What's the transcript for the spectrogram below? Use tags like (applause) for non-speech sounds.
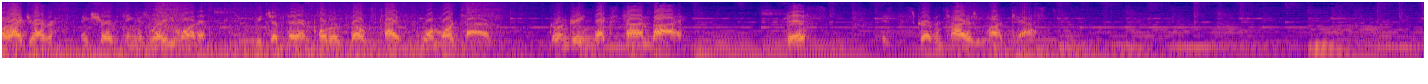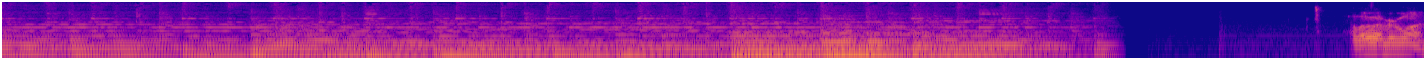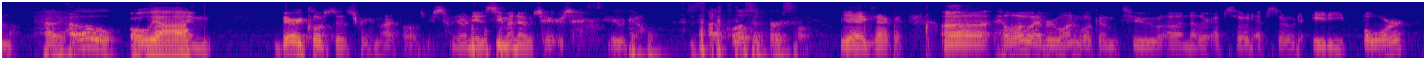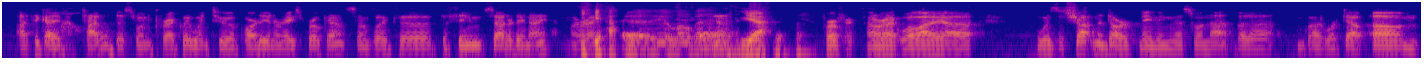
Alright driver, make sure everything is where you want it. Reach up there and pull those belts tight one more time. Going green next time by. This is the Scrubbing Tires Podcast. Close to the screen. My apologies. We don't need to see my nose hairs. Here we go. Just up close and personal. Yeah, exactly. Uh, hello, everyone. Welcome to another episode, episode 84. I think I titled this one correctly. Went to a party and a race broke out. Sounds like the, the theme Saturday night. Am I right? Yeah. Uh, a little bit. Yeah. Yeah. Perfect. All right. Well, I uh, was a shot in the dark naming this one that, but uh, I'm glad it worked out. Um,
